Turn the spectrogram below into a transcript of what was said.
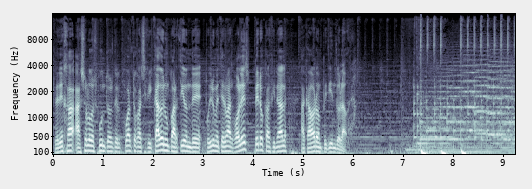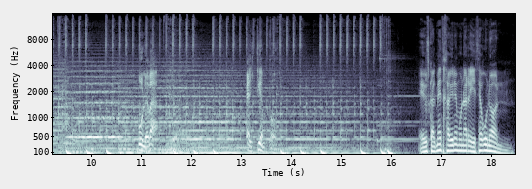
que le deja a solo dos puntos del cuarto clasificado en un partido donde pudieron meter más goles, pero que al final acabaron pidiendo la hora. Boulevard. El tiempo. Euskalmet, Javier Munarri, Cegunón.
